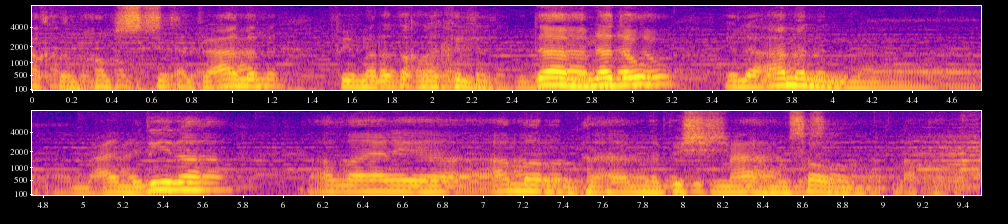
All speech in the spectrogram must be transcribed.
أكثر من 65 ألف عامل في مناطقنا كلها دائما ندعو إلى أمن معاملينا الله يعني أمر ما فيش معاه مساومه اطلاقا.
